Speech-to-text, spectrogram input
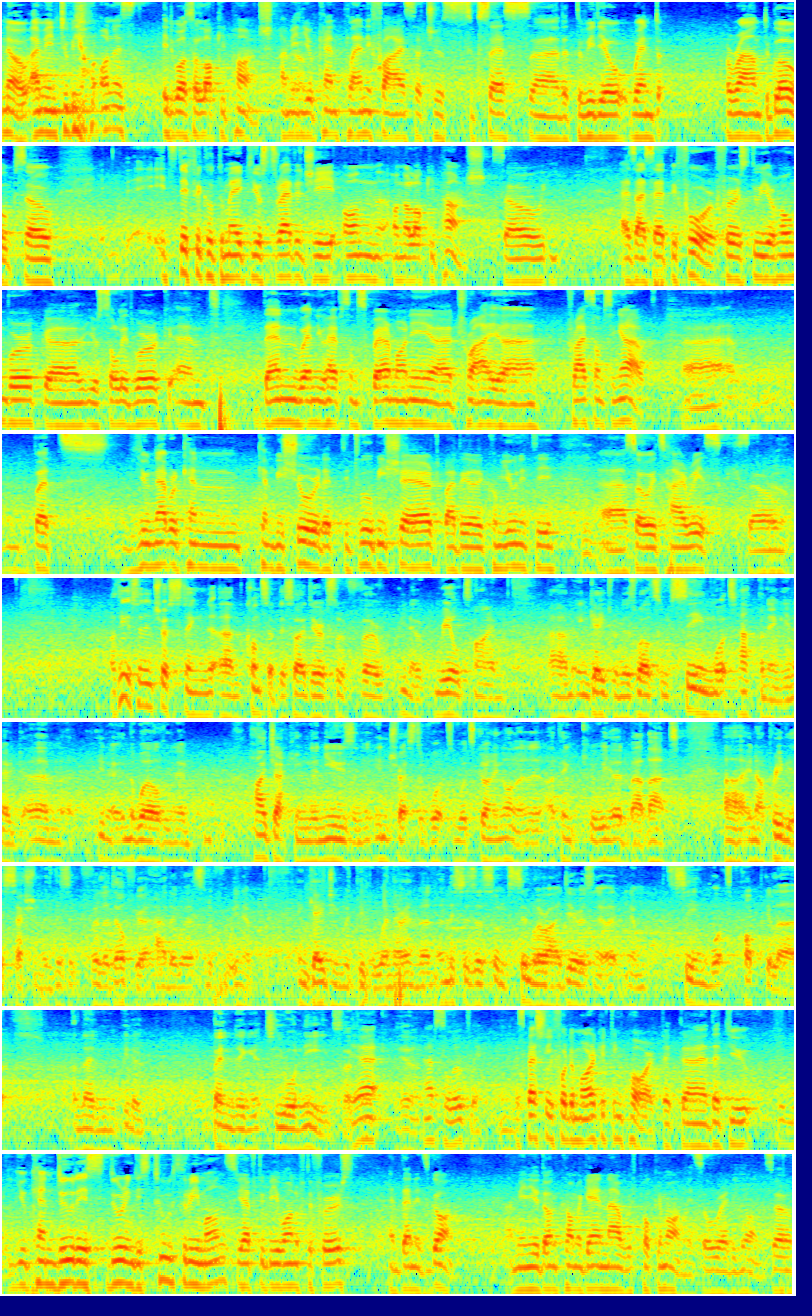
No, I mean, to be honest, it was a lucky punch. I mean, you can't planify such a success uh, that the video went around the globe. So it's difficult to make your strategy on, on a lucky punch. So, as I said before, first do your homework, uh, your solid work, and then when you have some spare money, uh, try, uh, try something out. Uh, but you never can, can be sure that it will be shared by the community, uh, so it's high risk. So. I think it's an interesting um, concept, this idea of sort of, uh, you know, real-time um, engagement as well, sort of seeing what's happening, you know, um, you know, in the world, you know, hijacking the news and the interest of what's, what's going on. And I think we heard about that uh, in our previous session with Visit Philadelphia, how they were sort of, you know, engaging with people when they're in there. And this is a sort of similar idea, isn't it? You know, seeing what's popular and then, you know, bending it to your needs, I yeah, think. Yeah. absolutely. Especially for the marketing part, that uh, that you you can do this during these two three months. You have to be one of the first, and then it's gone. I mean, you don't come again now with Pokemon; it's already gone. So,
